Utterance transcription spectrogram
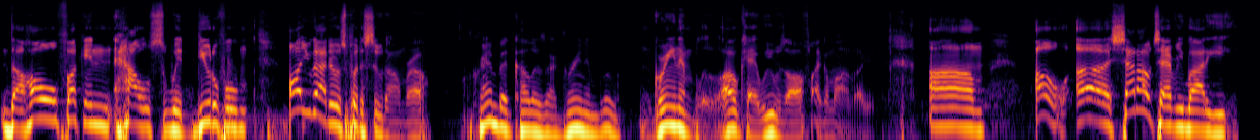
the whole fucking house with beautiful. All you gotta do is put a suit on, bro. Cranberry colors are green and blue. Green and blue. Okay, we was off like a motherfucker. Um. Oh, uh, shout out to everybody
